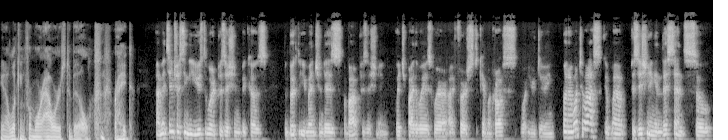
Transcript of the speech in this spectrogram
you know looking for more hours to bill right um, it's interesting that you use the word position because the book that you mentioned is about positioning, which, by the way, is where I first came across what you're doing. But I want to ask about positioning in this sense. So,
